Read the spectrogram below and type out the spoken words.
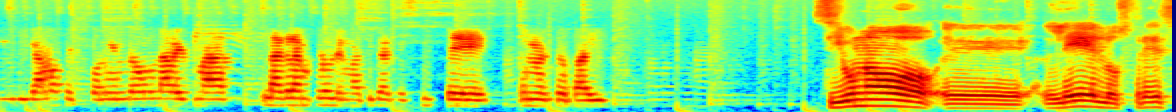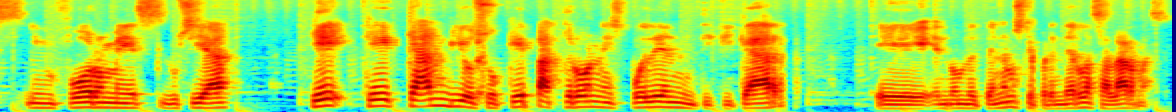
y digamos exponiendo una vez más la gran problemática que existe en nuestro país. Si uno eh, lee los tres informes, Lucía, ¿qué, ¿qué, cambios o qué patrones puede identificar eh, en donde tenemos que prender las alarmas?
